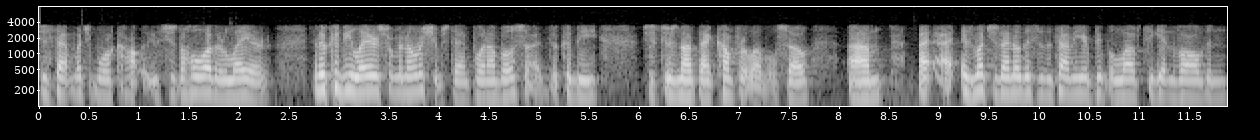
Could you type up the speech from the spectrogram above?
just that much more. It's just a whole other layer, and there could be layers from an ownership standpoint on both sides. There could be just there's not that comfort level. So um, I, I, as much as I know this is the time of year people love to get involved in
